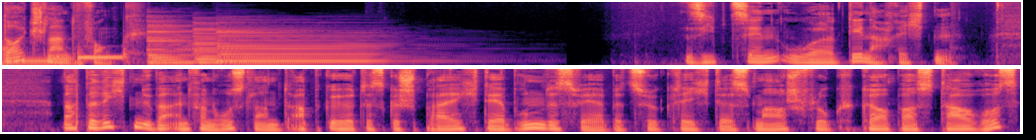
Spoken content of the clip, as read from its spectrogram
Deutschlandfunk 17 Uhr die Nachrichten. Nach Berichten über ein von Russland abgehörtes Gespräch der Bundeswehr bezüglich des Marschflugkörpers Taurus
